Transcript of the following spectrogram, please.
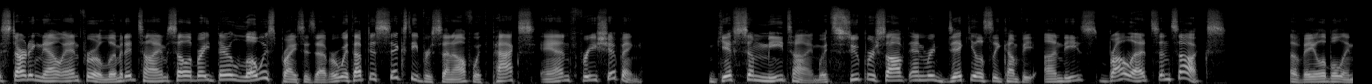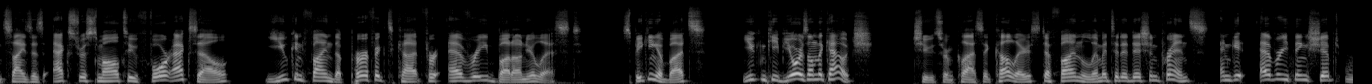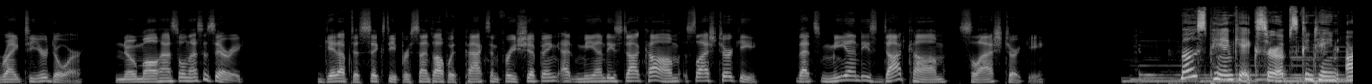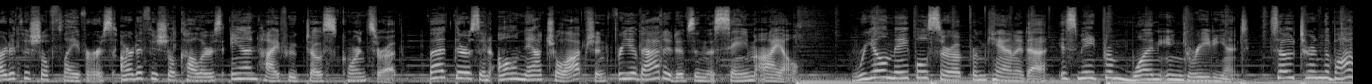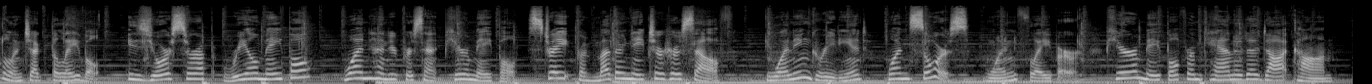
Starting now and for a limited time, celebrate their lowest prices ever with up to 60% off with packs and free shipping. Gift some me time with super soft and ridiculously comfy undies, bralettes, and socks. Available in sizes extra small to 4XL, you can find the perfect cut for every butt on your list. Speaking of butts, you can keep yours on the couch. Choose from classic colors to fun limited edition prints and get everything shipped right to your door. No mall hassle necessary. Get up to 60% off with packs and free shipping at meundies.com slash turkey. That's meundies.com slash turkey. Most pancake syrups contain artificial flavors, artificial colors, and high fructose corn syrup. But there's an all natural option free of additives in the same aisle. Real maple syrup from Canada is made from one ingredient. So turn the bottle and check the label. Is your syrup real maple? 100% pure maple, straight from Mother Nature herself. One ingredient, one source, one flavor. PureMapleFromCanada.com.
